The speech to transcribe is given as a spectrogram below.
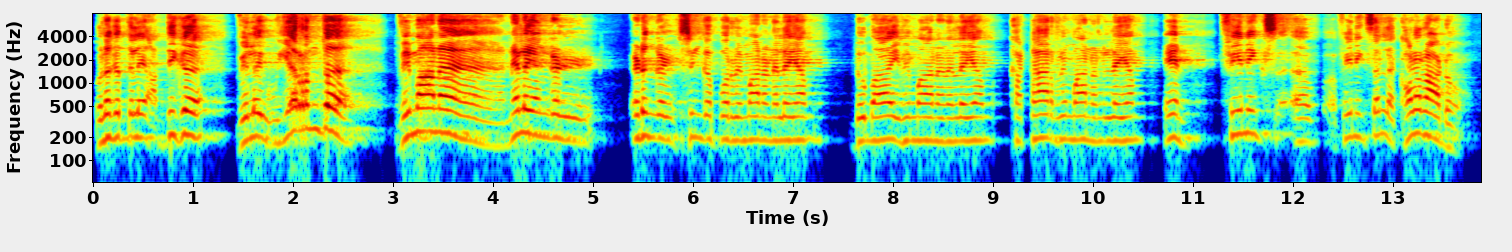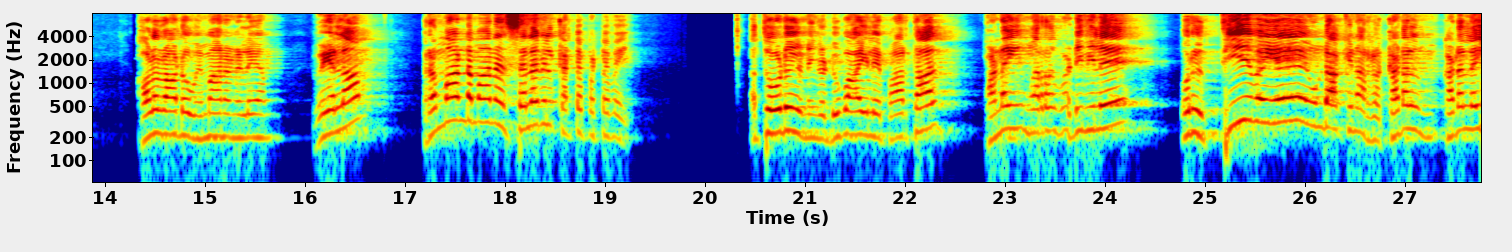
உலகத்திலே அதிக விலை உயர்ந்த விமான நிலையங்கள் எடுங்கள். சிங்கப்பூர் விமான நிலையம் துபாய் விமான நிலையம் கட்டார் விமான நிலையம். ஏன்? ஃபீனிக்ஸ் ஃபீனிக்ஸ் uh, அல்ல கொலராடோ கொலராடோ விமான நிலையம். இவையெல்லாம் பிரம்மாண்டமான செலவில் கட்டப்பட்டவை. அத்தோடு நீங்கள் துபாயிலே பார்த்தால் பனை மர வடிவிலே ஒரு தீவையே உண்டாக்கினார்கள். கடல் கடலை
